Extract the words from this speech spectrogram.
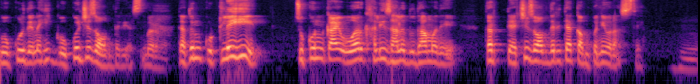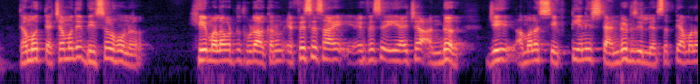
गोकुळ देणं ही गोकुळची जबाबदारी असते. त्यातून कुठलेही चुकून काय वर खाली झालं दुधामध्ये तर त्याची जबाबदारी त्या कंपनीवर असते. त्यामुळे त्याच्यामध्ये भेसळ होणं हे मला वाटतं थोडं कारण F S S I F S A आयच्या अंडर जे आम्हाला सेफ्टी आणि स्टँडर्ड दिले असतात ते आम्हाला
